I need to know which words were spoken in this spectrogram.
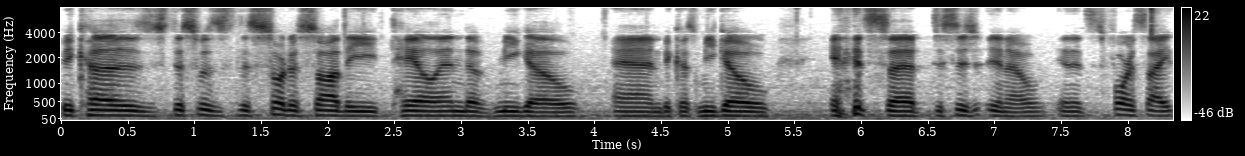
because this was this sort of saw the tail end of Mego, and because Mego, in its uh, decision, you know, in its foresight,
